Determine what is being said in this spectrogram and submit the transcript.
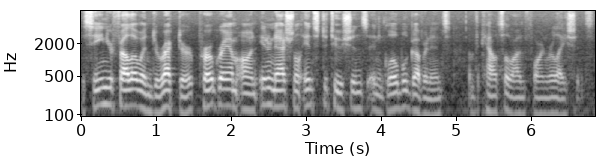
the Senior Fellow and Director, Program on International Institutions and Global Governance of the Council on Foreign Relations.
